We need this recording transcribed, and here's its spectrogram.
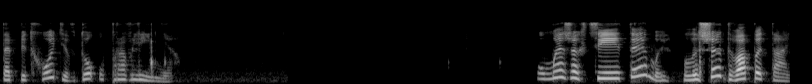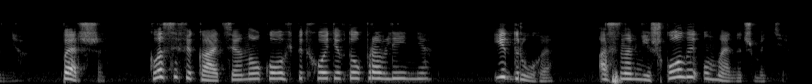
та підходів до управління. У межах цієї теми лише два питання. Перше класифікація наукових підходів до управління. І друге основні школи у менеджменті.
